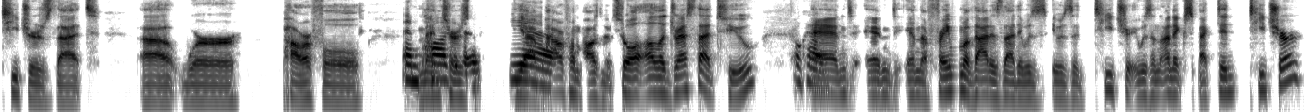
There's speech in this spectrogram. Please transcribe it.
teachers that uh, were powerful, and mentors- yeah, Yeah. powerful and positive. So I'll, I'll address that too. okay. And and and the frame of that is that it was it was a teacher. It was an unexpected teacher,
